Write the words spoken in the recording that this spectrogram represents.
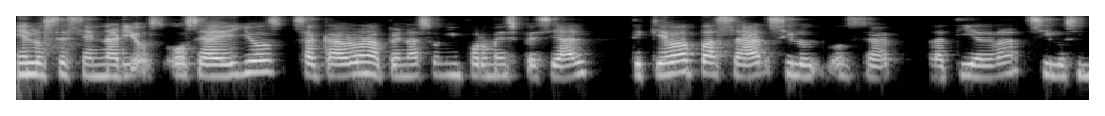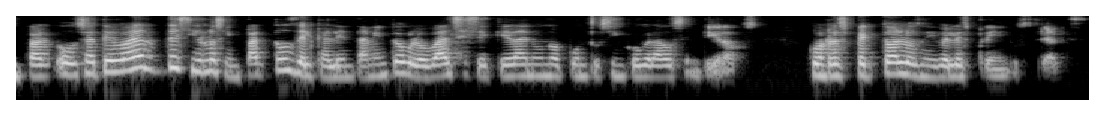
los escenarios, o sea, ellos sacaron apenas un informe especial de qué va a pasar si, lo, o sea, la Tierra, si los impactos, o sea, te va a decir los impactos del calentamiento global si se queda en 1.5 grados centígrados con respecto a los niveles preindustriales.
